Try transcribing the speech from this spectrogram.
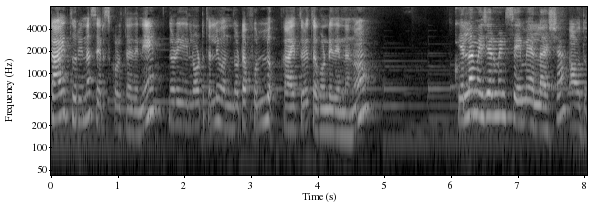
ಕಾಯಿ ತುರಿನ ಸೇರಿಸ್ಕೊಳ್ತಾ ಇದ್ದೀನಿ. ನೋಡಿ ಈ ಲೋಟದಲ್ಲಿ ಒಂದು ಲೋಟ ಫುಲ್ಲು ಕಾಯಿ ತುರಿ ತಗೊಂಡಿದ್ದೀನಿ ನಾನು. ಎಲ್ಲ ಮೆಜರ್ಮೆಂಟ್ ಸೇಮೇ ಅಲ್ಲ ಆಶಾ? ಹೌದು.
